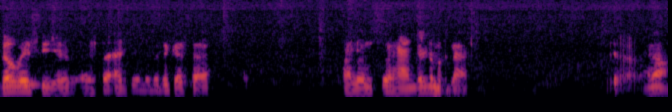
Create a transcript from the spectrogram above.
द वे सी ऐसा at the end of the कैसा है? Alonso handled McLaren. है ना?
